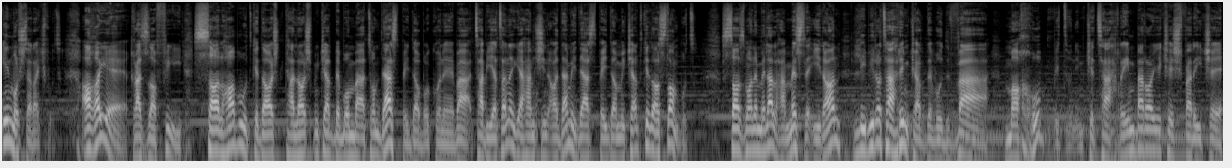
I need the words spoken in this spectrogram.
این مشترک بود. آقای قذافی سالها بود که داشت تلاش می‌کرد به بمب اتم دست پیدا بکنه و طبیعتا اگه همچین آدمی دست پیدا می‌کرد که داستان بود. سازمان ملل هم مثل ایران لیبی رو تحریم کرده بود و ما خوب می‌دونیم که تحریم برای کشوری که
